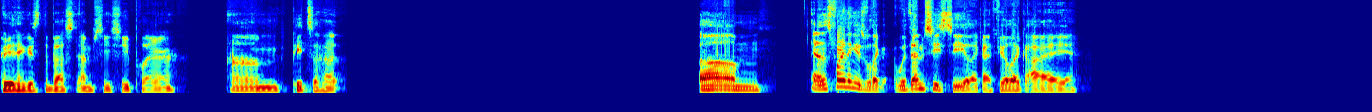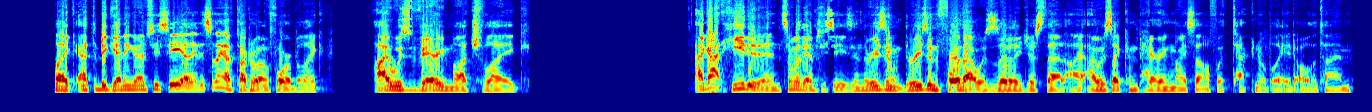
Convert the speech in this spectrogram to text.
Who do you think is the best MCC player? Um, Pizza Hut. Um, and the funny thing is with like with MCC, like I feel like I like at the beginning of MCC, I think this is something I've talked about before, but like I was very much like I got heated in some of the MCCs, and the reason the reason for that was literally just that I, I was like comparing myself with Technoblade all the time.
